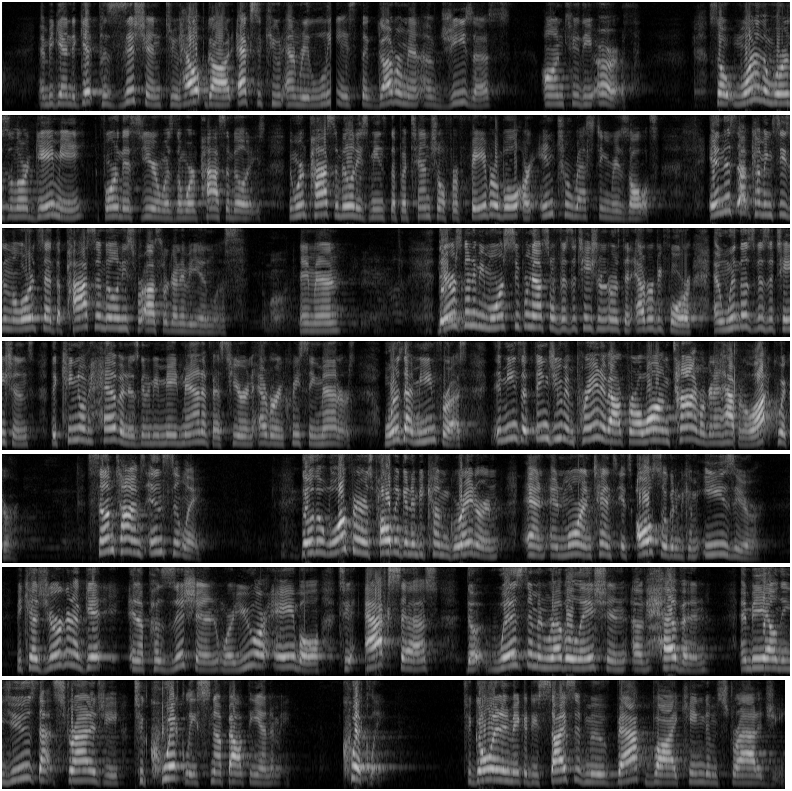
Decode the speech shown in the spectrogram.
and begin to get positioned to help God execute and release the government of Jesus onto the earth. So, one of the words the Lord gave me for this year was the word possibilities. The word possibilities means the potential for favorable or interesting results. In this upcoming season, the Lord said the possibilities for us are going to be endless. Amen. There's going to be more supernatural visitation on earth than ever before. And with those visitations, the kingdom of heaven is going to be made manifest here in ever increasing manners. What does that mean for us? It means that things you've been praying about for a long time are going to happen a lot quicker, sometimes instantly. Though the warfare is probably going to become greater and, and, and more intense, it's also going to become easier because you're going to get in a position where you are able to access the wisdom and revelation of heaven and be able to use that strategy to quickly snuff out the enemy. Quickly to go in and make a decisive move backed by kingdom strategy.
